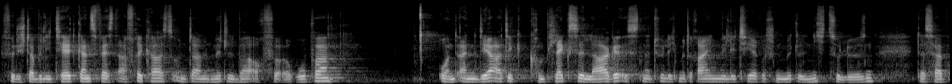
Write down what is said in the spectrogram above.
für die Stabilität ganz Westafrikas und damit mittelbar auch für Europa. Und eine derartig komplexe Lage ist natürlich mit rein militärischen Mitteln nicht zu lösen. Deshalb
